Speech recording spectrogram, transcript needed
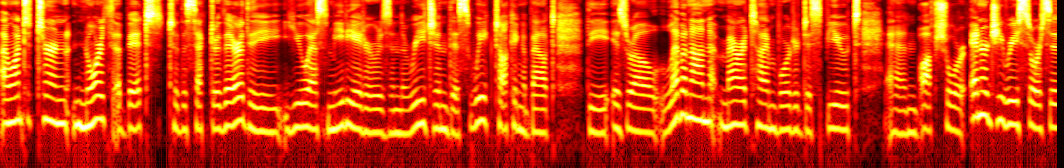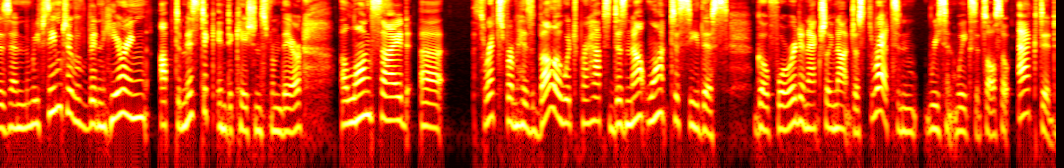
I want to turn north a bit to the sector there. The U.S. mediator is in the region this week talking about the Israel Lebanon maritime border dispute and offshore energy resources. And we seem to have been hearing optimistic indications from there alongside. Uh, threats from Hezbollah, which perhaps does not want to see this go forward, and actually not just threats. In recent weeks, it's also acted.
